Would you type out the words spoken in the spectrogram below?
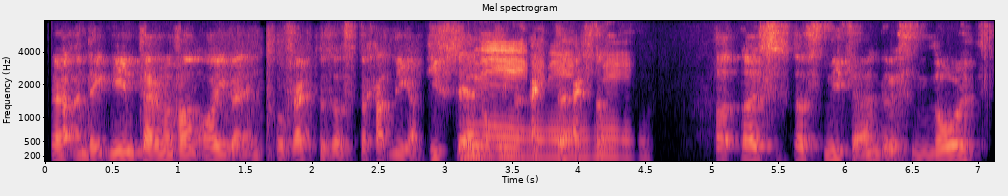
Ja, en denk niet in termen van oh, je bent introvert, dus dat, dat gaat negatief zijn. Nee, of je bent nee, echt, nee, Dat, dat, is, dat is niet, hè. Er is nooit,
